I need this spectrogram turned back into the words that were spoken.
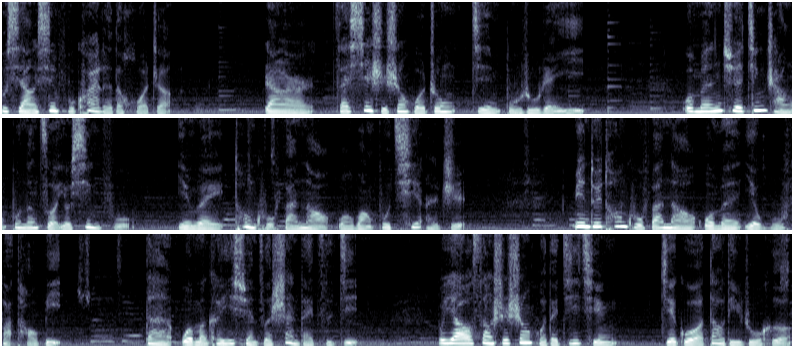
不想幸福快乐的活着，然而在现实生活中竟不如人意。我们却经常不能左右幸福，因为痛苦烦恼往往不期而至。面对痛苦烦恼，我们也无法逃避，但我们可以选择善待自己，不要丧失生活的激情。结果到底如何，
